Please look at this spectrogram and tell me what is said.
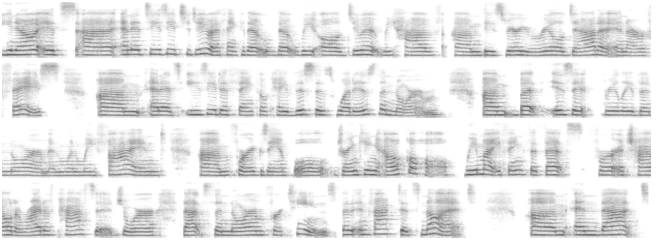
you know it's uh, and it's easy to do. I think that that we all do it. We have um, these very real data in our face um, and it's easy to think okay this is what is the norm um, but is it really the norm? And when we find um, for example drinking alcohol we might think that that's for a child a rite of passage or that's the norm for teens but in fact it's not um, and that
